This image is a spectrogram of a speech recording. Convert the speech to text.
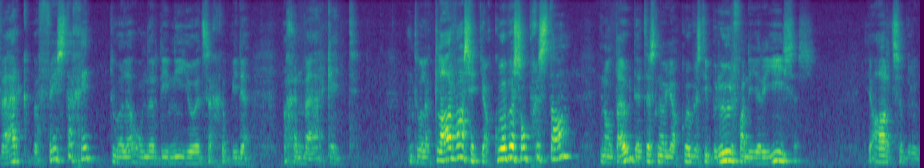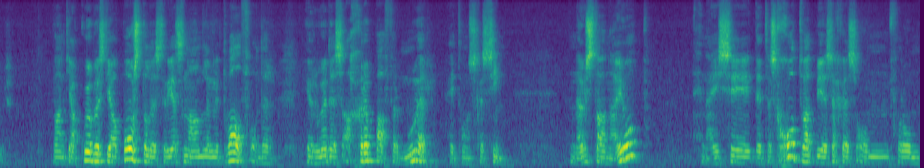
werk bevestig het toe hulle onder die nie-Joodse gebiede begin werk het. En toe hulle klaar was, het Jakobus opgestaan en onthou, dit is nou Jakobus die broer van die Here Jesus. Die aardse broer. Want Jakobus die apostel is reeds in Handelinge 12 onder Herodes Agrippa vermoor, het ons gesien. Nou staan hy op en hy sê dit is God wat besig is om vir hom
